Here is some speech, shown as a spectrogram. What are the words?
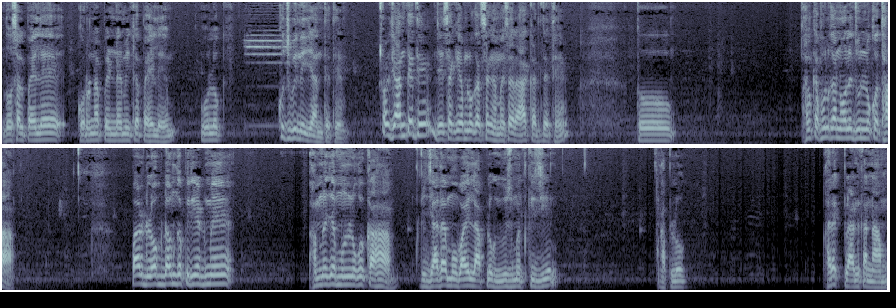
दो साल पहले कोरोना पेंडेमिक का पहले, वो लोग कुछ भी नहीं जानते थे। और जानते थे, जैसा कि हम लोग का संग हमेशा रहा करते थे। तो हल्का फुल्का नॉलेज उन लोग को था। पर लॉकडाउन का पीरियड में हमने जब उन लोगों को कहा कि ज़्यादा मोबाइल आप लोग यूज़ मत कीजिए, आप लोग हर एक प्लांट का नाम,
